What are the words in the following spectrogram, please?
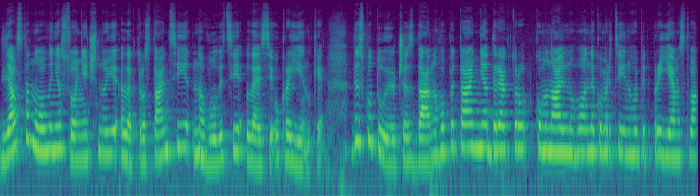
для встановлення сонячної електростанції на вулиці Лесі Українки. Дискутуючи з даного питання, директор комунального некомерційного підприємства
